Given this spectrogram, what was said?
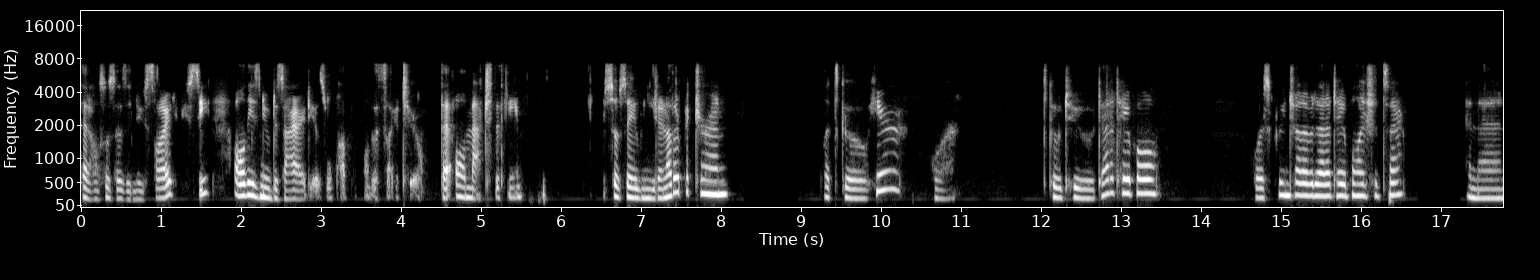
That also says a new slide. You see, all these new design ideas will pop up on the slide too that all match the theme. So say we need another picture in. Let's go here, or let's go to data table, or a screenshot of a data table, I should say. And then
